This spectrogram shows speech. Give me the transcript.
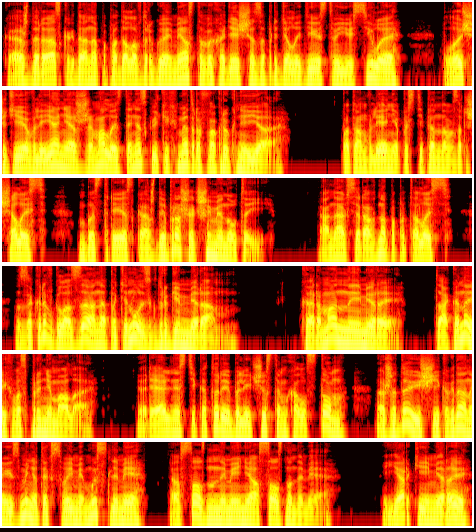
Каждый раз, когда она попадала в другое место, выходящее за пределы действия её силы, площадь её влияния сжималась до нескольких метров вокруг неё. Потом влияние постепенно возвращалось, быстрее с каждой прошедшей минутой. Она всё равно попыталась. Закрыв глаза, она потянулась к другим мирам. Карманные миры. Так она их воспринимала. Реальности, которые были чистым холстом, ожидающие, когда она изменит их своими мыслями, осознанными и неосознанными. Яркие миры,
